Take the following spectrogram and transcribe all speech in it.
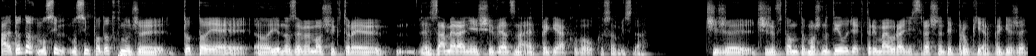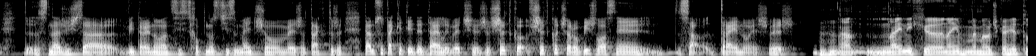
Ale toto musím, musím podotknúť, že toto je e, jedno z MMOčiek, ktoré je zameranejšie viac na RPG ako Vovko sa mi zdá. Čiže, čiže v tomto možno tí ľudia, ktorí majú radi strašne tie prvky RPG, že snažíš sa vytrénovať si schopnosti s mečom, vieš, a takto, že tam sú také tie detaily väčšie, že všetko, všetko čo robíš, vlastne sa trénuješ, vieš. Uh-huh. A na iných, na iných MMOčkách je to,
